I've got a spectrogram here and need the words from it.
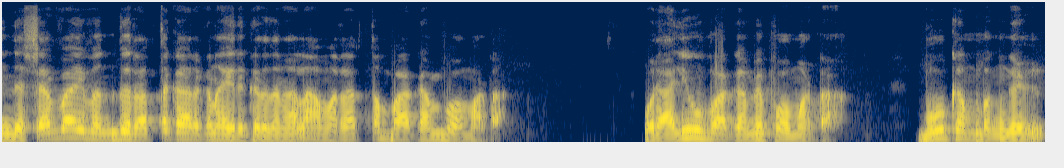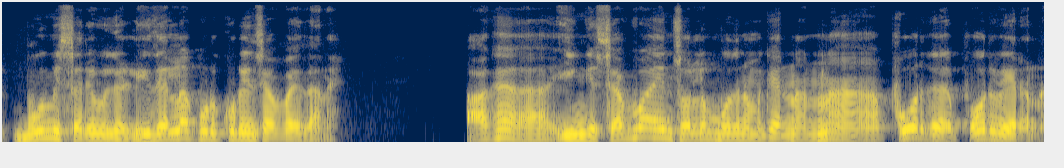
இந்த செவ்வாய் வந்து ரத்தக்காரக்கனாக இருக்கிறதுனால அவன் ரத்தம் பார்க்காம போக மாட்டான். ஒரு அழிவு பார்க்காம போக மாட்டான். பூகம்பங்கள் பூமி சரிவுகள் இதெல்லாம் கொடுக்கக்கூடிய செவ்வாய் தானே. ஆக இங்கே செவ்வாயின்னு சொல்லும்போது நமக்கு என்னன்னா போர் போர் வீரன்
